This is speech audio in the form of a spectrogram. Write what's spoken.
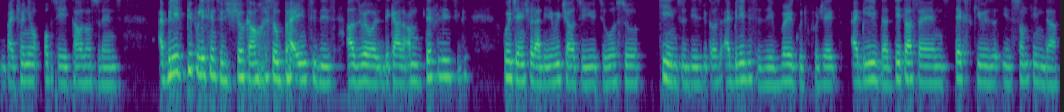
by training up to a thousand students, I believe people listening to the show can also buy into this as well. They can. I'm definitely going to ensure that they reach out to you to also key into this because I believe this is a very good project. I believe that data science, tech skills is something that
